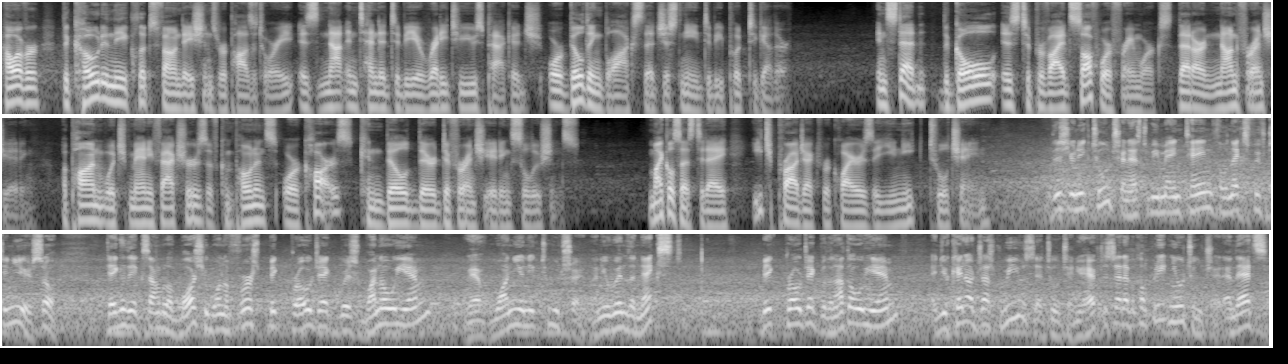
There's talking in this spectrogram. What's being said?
However, the code in the Eclipse Foundation's repository is not intended to be a ready to use package or building blocks that just need to be put together. Instead, the goal is to provide software frameworks that are non differentiating, upon which manufacturers of components or cars can build their differentiating solutions. Michael says today each project requires a unique tool chain. This unique tool chain has to be maintained for the next 15 years. So, taking the example of Bosch, you won a first big project with one OEM, we have one unique tool chain. Then you win the next big project with another OEM, and you cannot just reuse that tool chain. You have to set up a complete new tool chain. And that's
